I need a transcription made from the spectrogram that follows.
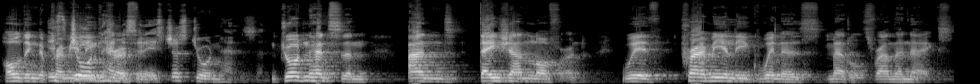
holding the Premier League. It's Premier Jordan League Henderson. trophy. It's just Jordan Henderson. Jordan Henderson and Dejan Lovren with Premier League winners medals around their necks.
